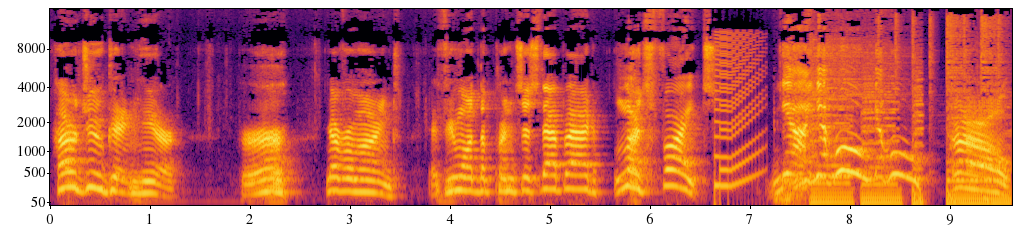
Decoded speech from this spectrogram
How'd you get in here? Grr, never mind. If you want the princess that bad, let's fight. Yeah, yahoo, yahoo! Ow!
